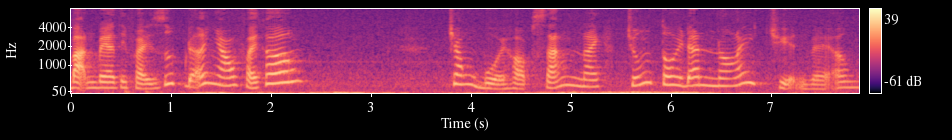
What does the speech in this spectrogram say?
bạn bè thì phải giúp đỡ nhau phải không? Trong buổi họp sáng nay, chúng tôi đã nói chuyện về ông,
